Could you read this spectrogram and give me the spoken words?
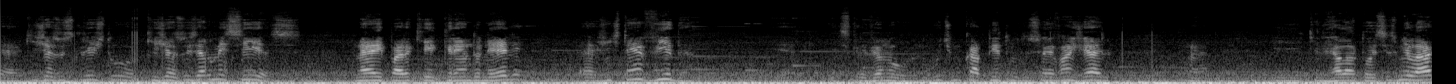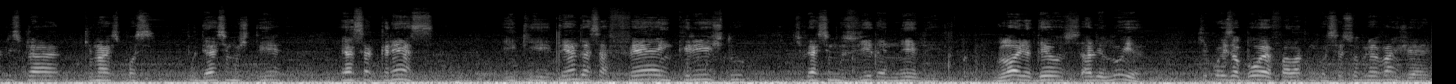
é, que Jesus Cristo, que Jesus era o Messias, né? E para que crendo nele é, a gente tenha vida. É, ele escreveu no, no último capítulo do seu Evangelho relatou esses milagres para que nós pudéssemos ter essa crença e que, tendo essa fé em Cristo, tivéssemos vida nele. Glória a Deus, aleluia. Que coisa boa é falar com você sobre o Evangelho.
